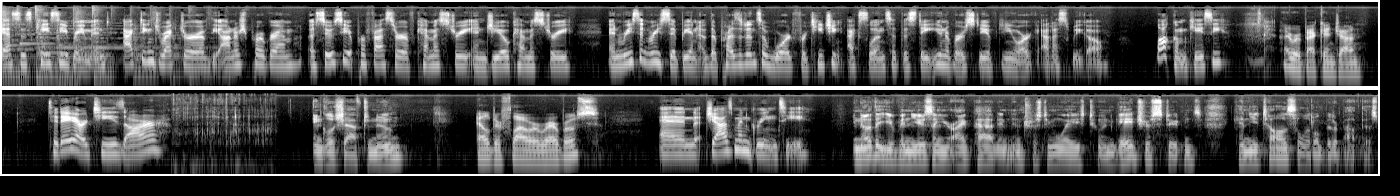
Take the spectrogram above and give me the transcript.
Guest is Casey Raymond, Acting Director of the Honors Program, Associate Professor of Chemistry and Geochemistry, and recent recipient of the President's Award for Teaching Excellence at the State University of New York at Oswego. Welcome, Casey. Hi, Rebecca and John. Today, our teas are English afternoon. Elderflower rooibos. and jasmine green tea. You know that you've been using your iPad in interesting ways to engage your students. Can you tell us a little bit about this?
